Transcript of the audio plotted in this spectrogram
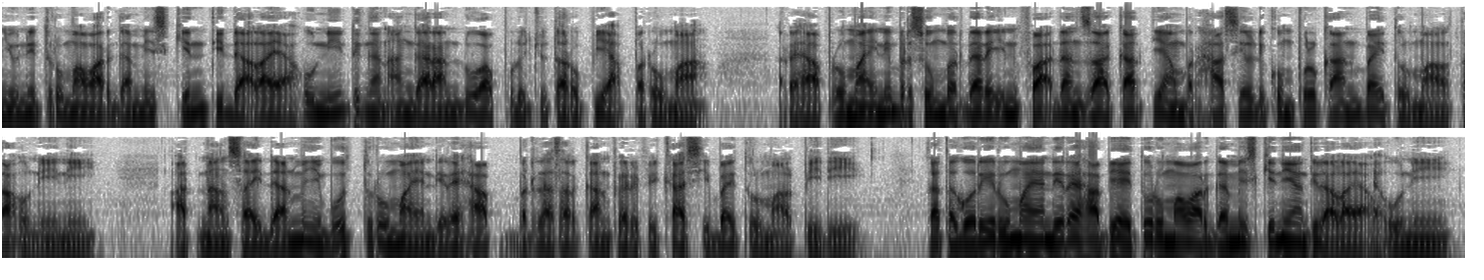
unit rumah warga miskin tidak layak huni dengan anggaran 20 juta rupiah per rumah. Rehab rumah ini bersumber dari infak dan zakat yang berhasil dikumpulkan Baitul Mal tahun ini. Adnan Saidan menyebut rumah yang direhab berdasarkan verifikasi Baitul Mal PD. Kategori rumah yang direhab yaitu rumah warga miskin yang tidak layak huni.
